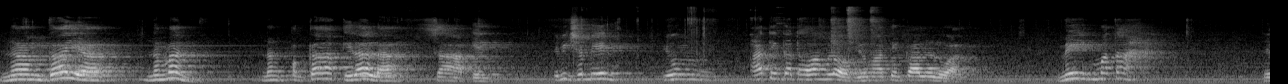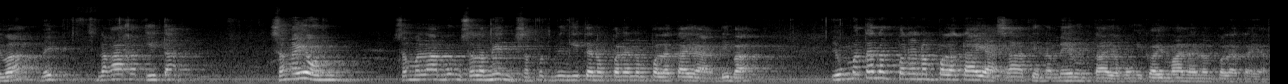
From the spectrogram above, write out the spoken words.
ng gaya naman ng pagkakilala sa akin. Ibig sabihin, yung ating katawang loob, yung ating kaluluwa, may mata. Di ba? May nakakakita. Sa ngayon, sa malabong salamin, sa pagningitan ng pananampalataya, di ba? Yung mata ng pananampalataya sa atin na meron tayo, kung ikaw ay mananampalataya,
